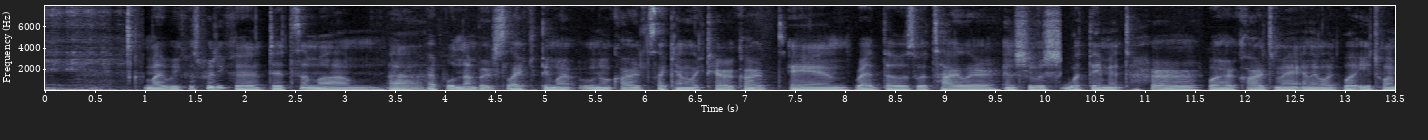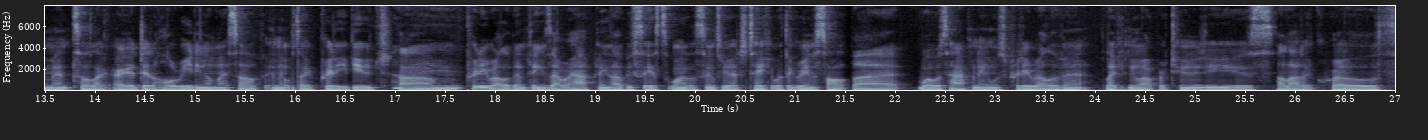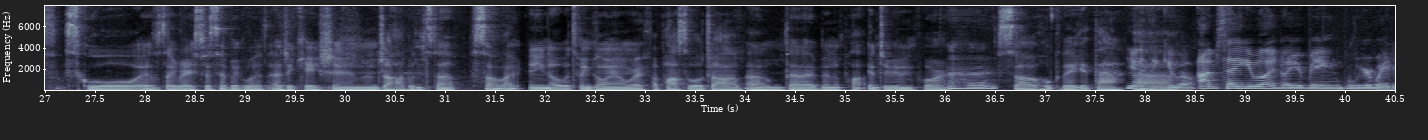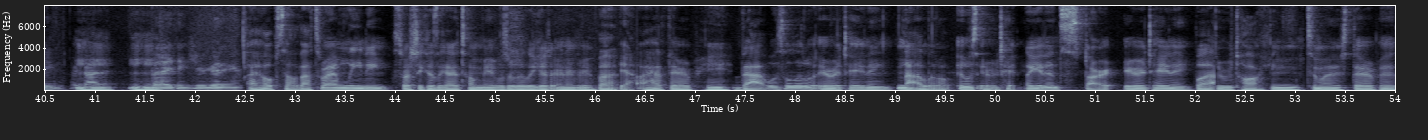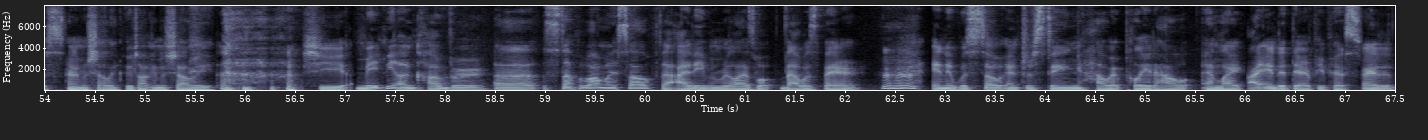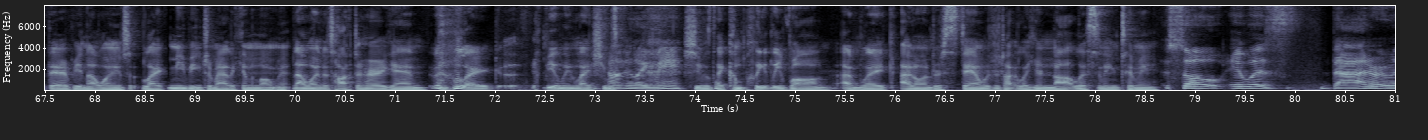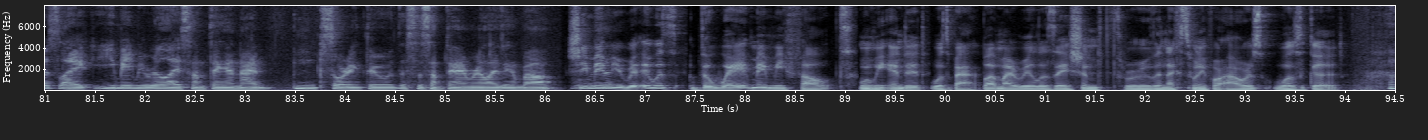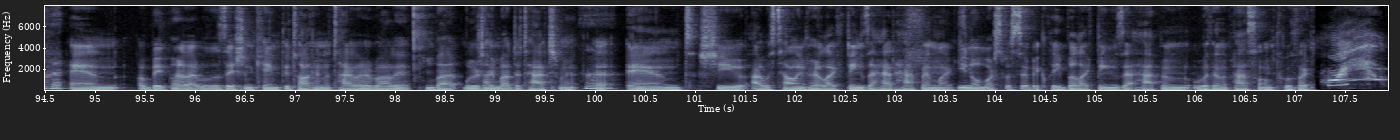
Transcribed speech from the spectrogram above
My week was pretty good. Did some um uh I pulled numbers like through my Uno cards, like kind of like tarot cards, and read those with Tyler and she was what they meant to her, what her cards meant, and then like what each one meant. So like I did a whole reading on myself and it was like pretty huge. Um pretty relevant things that were happening. Obviously it's one of those things we had to take it with a grain of salt. But what was happening was pretty relevant. Like new opportunities, a lot of growth, school. It was like very specific with education and job and stuff. So like, and you know what's been going on with a possible job um, that I've been interviewing for. So hope they get that. Yeah, I think Uh, you will. I'm saying you will. I know you're being, you're waiting. I got it. But I think you're getting it. I hope so. That's where I'm leaning, especially because the guy told me it was a really good interview. But yeah, I had therapy. That was a little irritating. Not a little. It was irritating. Like it didn't start irritating, but through talking to my therapist, her name is Shelly. Through talking to Shelly, she made me uncover uh, stuff about myself that I didn't even realize what that was there. Mm-hmm. And it was so interesting how it played out. And like, I ended therapy pissed. I ended therapy not wanting to, like, me being dramatic in the moment, not wanting to talk to her again, like, feeling like she was like me. she was like completely wrong. I'm like, I don't understand what you're talking. Like, you're not listening to me. So it was bad, or it was like you made me realize something, and I'm sorting through. This is something I'm realizing about. She made me. Re- it was the way it made me felt when we ended was bad, but my realization through the next 24 hours was good. Okay. And a big part of that realization came through talking to Tyler about it. But we were talking about detachment. Uh, And she, I was telling her like things that had happened, like, you know, more specifically, but like things that happened within the past month with like,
